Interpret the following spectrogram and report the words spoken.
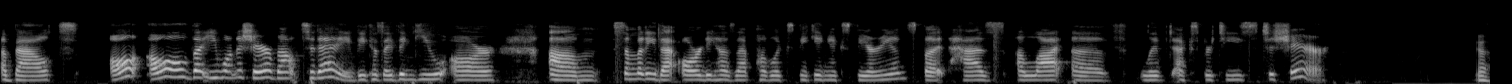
about all all that you want to share about today because I think you are um, somebody that already has that public speaking experience but has a lot of lived expertise to share. Yeah.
